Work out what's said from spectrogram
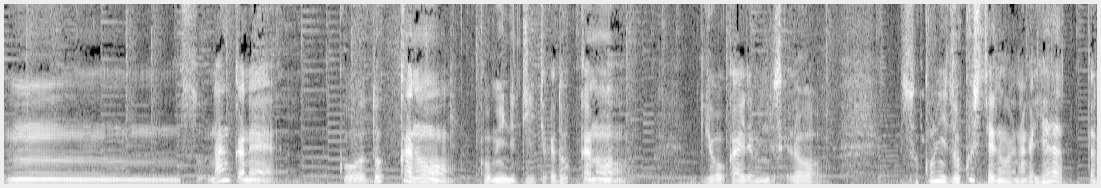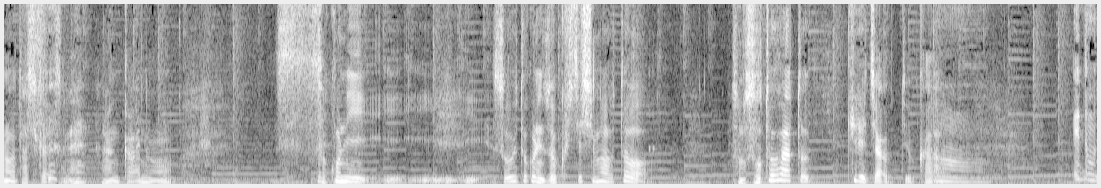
うんなんかねこうどっかのコミュニティっていうかどっかの業界でもいいんですけどそこに属してるのがなんか嫌だったのは確かですね。なんかあのそこにそういうところに属してしまうとその外側と切れちゃうっていうか、うん、えでも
